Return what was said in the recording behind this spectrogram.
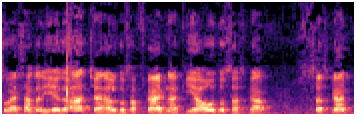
तो ऐसा करिएगा चैनल को सब्सक्राइब ना किया हो तो सब्सक्राइब सब्सक्राइब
